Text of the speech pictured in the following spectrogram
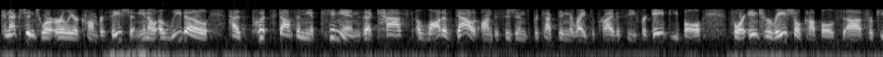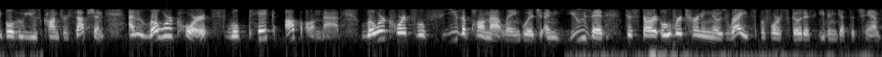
connection to our earlier conversation. You know, Alito has put stuff in the opinion that cast a lot of doubt on decisions protecting the right to privacy for gay people, for interracial couples, uh, for people who use contraception. And lower courts will pick up on that. Lower courts will seize upon that language and use it to start overturning those rights before SCOTUS even gets a chance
